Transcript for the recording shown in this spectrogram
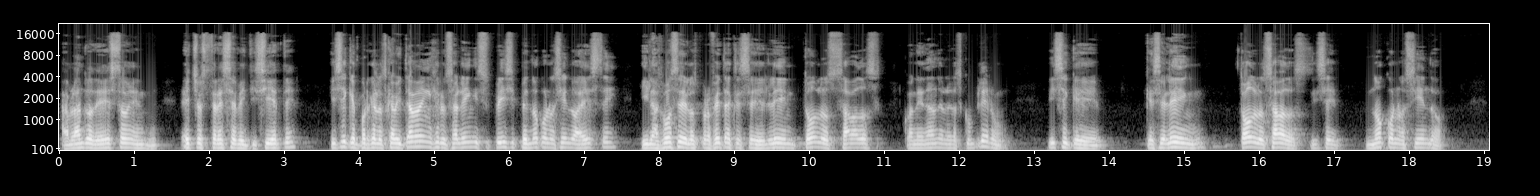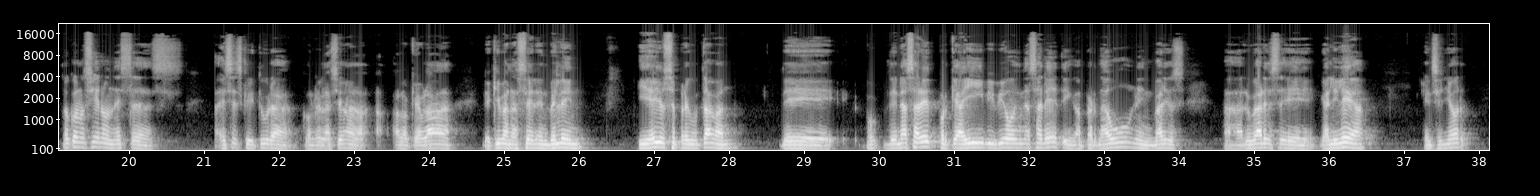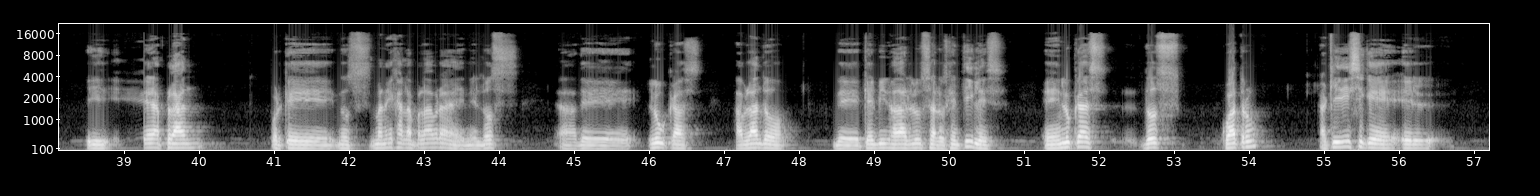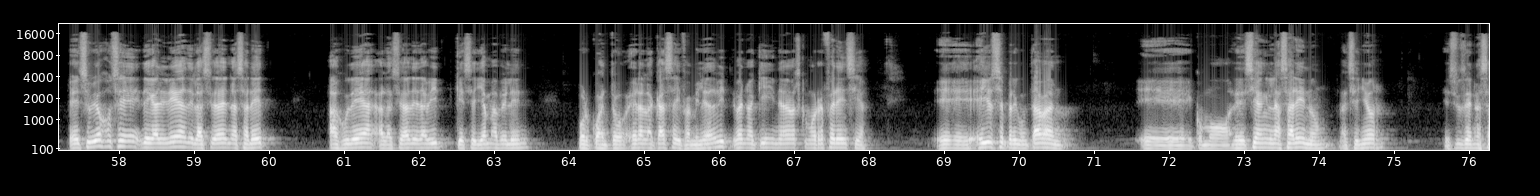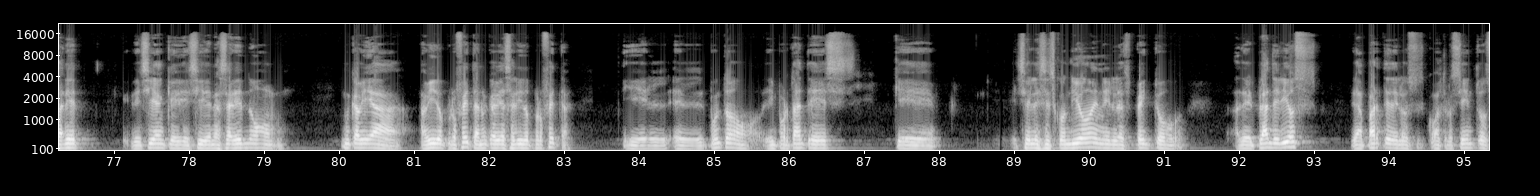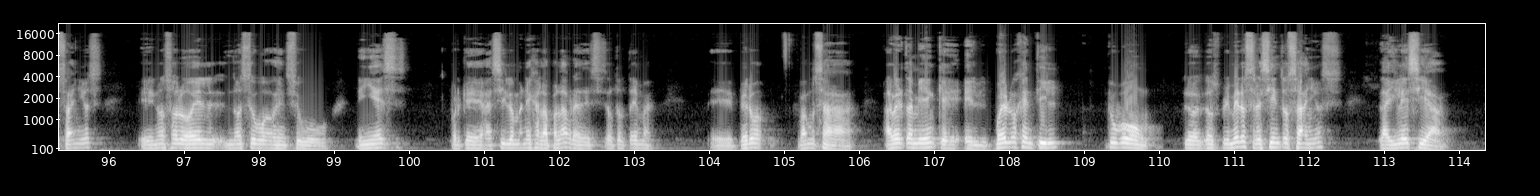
hablando de esto en Hechos 13, 27, dice que porque los que habitaban en Jerusalén y sus príncipes no conociendo a este, y las voces de los profetas que se leen todos los sábados condenándole las cumplieron. Dice que, que se leen todos los sábados, dice, no conociendo, no conocieron esas, esa escritura con relación a, lo que hablaba de que iban a hacer en Belén, y ellos se preguntaban de, de Nazaret, porque ahí vivió en Nazaret, en Capernaum, en varios ah, lugares de Galilea, el Señor, y era plan, porque nos maneja la palabra en el 2 ah, de Lucas, hablando de que Él vino a dar luz a los gentiles. En Lucas 2, 4, aquí dice que el, el subió José de Galilea, de la ciudad de Nazaret, a Judea, a la ciudad de David, que se llama Belén, por cuanto era la casa y familia de David. Bueno, aquí nada más como referencia. Eh, ellos se preguntaban, eh, como le decían el Nazareno al Señor, Jesús de Nazaret, decían que si de Nazaret no, nunca había habido profeta, nunca había salido profeta. Y el, punto importante es que se les escondió en el aspecto del plan de Dios, aparte de los 400 años, eh, no solo él no estuvo en su niñez, porque así lo maneja la palabra, es otro tema, eh, pero vamos a, ver también que el pueblo gentil tuvo los primeros 300 años, la iglesia,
